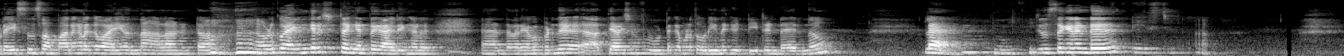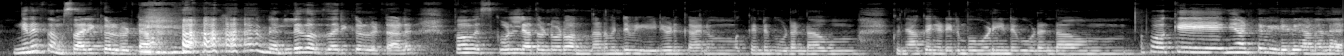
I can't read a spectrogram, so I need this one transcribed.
പ്രൈസും സമ്മാനങ്ങളൊക്കെ വാങ്ങി വന്ന ആളാണ് കേട്ടോ അവൾക്ക് ഭയങ്കര ഇഷ്ടം ഇങ്ങനത്തെ കാര്യങ്ങൾ എന്താ പറയുക അപ്പോൾ ഇവിടുന്ന് അത്യാവശ്യം ഫ്രൂട്ടൊക്കെ നമ്മളെ തൊടിയിൽ നിന്ന് കിട്ടിയിട്ടുണ്ടായിരുന്നു. അല്ലേ? ജ്യൂസ് എങ്ങനെയുണ്ട്. ഇങ്ങനെ സംസാരിക്കുള്ളൂ കേട്ടാ മെല്ലെ സംസാരിക്കുള്ളൂ കേട്ടോ ആൾ. ഇപ്പം സ്കൂളില്ലാത്തതുകൊണ്ട് ഇവിടെ വന്നതാണ്. എന്റെ വീഡിയോ എടുക്കാനും ഒക്കെ എന്റെ കൂടെ ഉണ്ടാവും. കുഞ്ഞാക്ക് എങ്ങടേലും പോവണി എന്റെ കൂടെ ഉണ്ടാവും. അപ്പോൾ ഓക്കെ ഇനി അടുത്ത വീഡിയോയിൽ കാണാം അല്ലേ?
